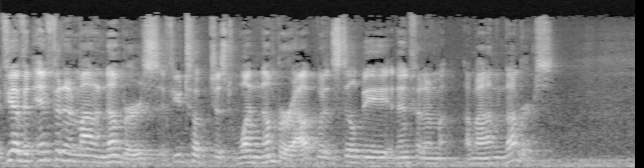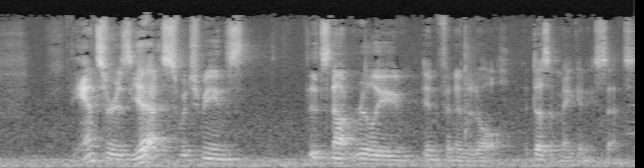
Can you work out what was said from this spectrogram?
if you have an infinite amount of numbers, if you took just one number out, would it still be an infinite amount of numbers? The answer is yes, which means it's not really infinite at all. It doesn't make any sense.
